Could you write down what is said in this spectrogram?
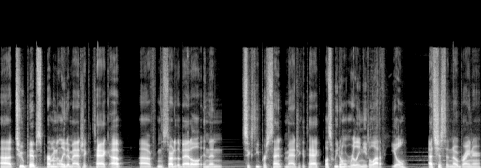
Uh, two pips permanently to magic attack up uh, from the start of the battle, and then 60% magic attack. Plus, we don't really need a lot of heal. That's just a no-brainer.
